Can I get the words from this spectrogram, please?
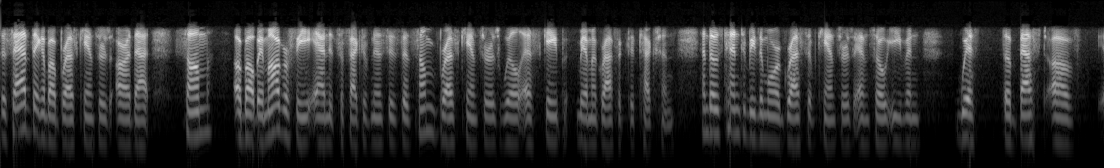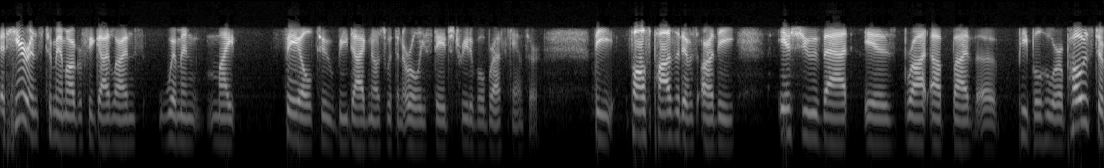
the sad thing about breast cancers are that some about mammography and its effectiveness is that some breast cancers will escape mammographic detection. And those tend to be the more aggressive cancers. And so, even with the best of adherence to mammography guidelines, women might fail to be diagnosed with an early stage treatable breast cancer. The false positives are the issue that is brought up by the people who are opposed to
